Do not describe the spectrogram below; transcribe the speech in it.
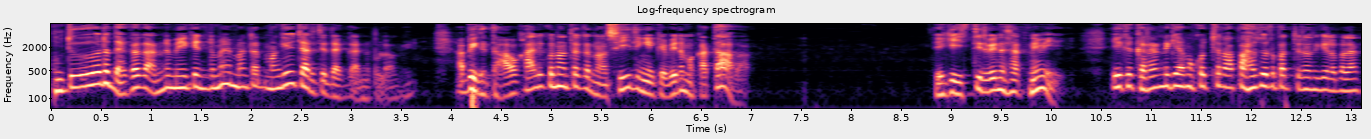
හුදුවට දැක ගන්න මේකෙන් තමයි මට මගේ චරිතය දැක් ගන්න පුළුවන්. අපි ඒක తాවකාලිකව නැත කරනවා සීලින් එක වෙනම කතාවක්. ඒක ස්ථිර වෙනසක් නෙවෙයි. ඒක කරන්න ගියාම කොච්චර අපහසුතාවපත් වෙනවද කියලා බලන්න.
